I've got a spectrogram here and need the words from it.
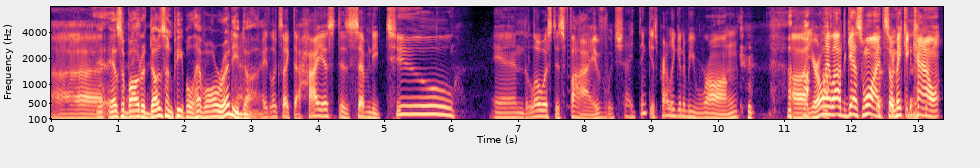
Uh, As about a dozen people have already done. it looks like the highest is 72 and the lowest is 5, which I think is probably going to be wrong. Uh, you're only allowed to guess once, so make it count.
